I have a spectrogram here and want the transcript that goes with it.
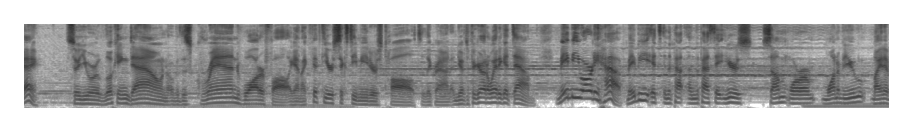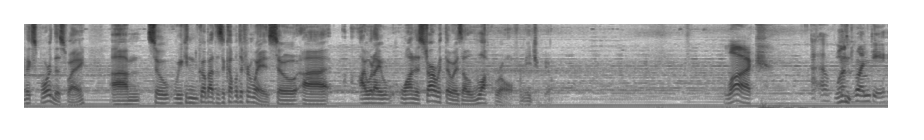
Okay. So you are looking down over this grand waterfall, again, like 50 or 60 meters tall to the ground, and you have to figure out a way to get down. Maybe you already have. Maybe it's in the, pa- in the past eight years, some or one of you might have explored this way. Um, so we can go about this a couple different ways. So uh, I, what I wanted to start with, though, is a luck roll from each of you. Luck. Uh-oh. One one D.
